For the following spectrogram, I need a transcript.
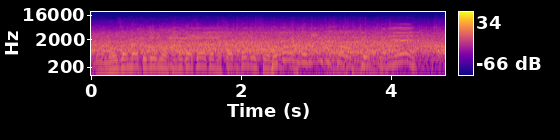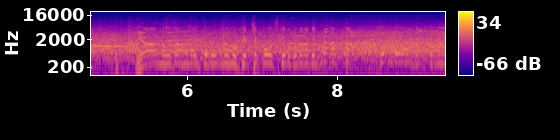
まあノーザンライトボムを跳ね返されたの久々ですよほねとんどないでしょう、記憶がね。いやー、ノーザンライトボムでも決着をつけることができなかった。今度は逆に、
